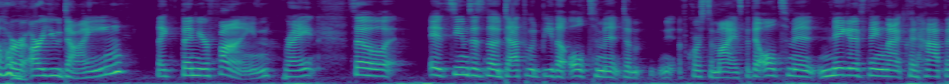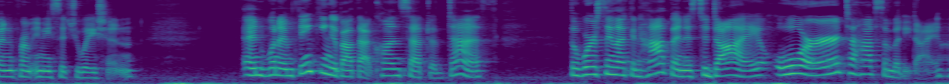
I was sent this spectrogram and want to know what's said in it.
Or mm. are you dying? Like, then you're fine, right? So it seems as though death would be the ultimate, dem- of course, demise, but the ultimate negative thing that could happen from any situation. And when I'm thinking about that concept of death, the worst thing that can happen is to die or to have somebody die.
